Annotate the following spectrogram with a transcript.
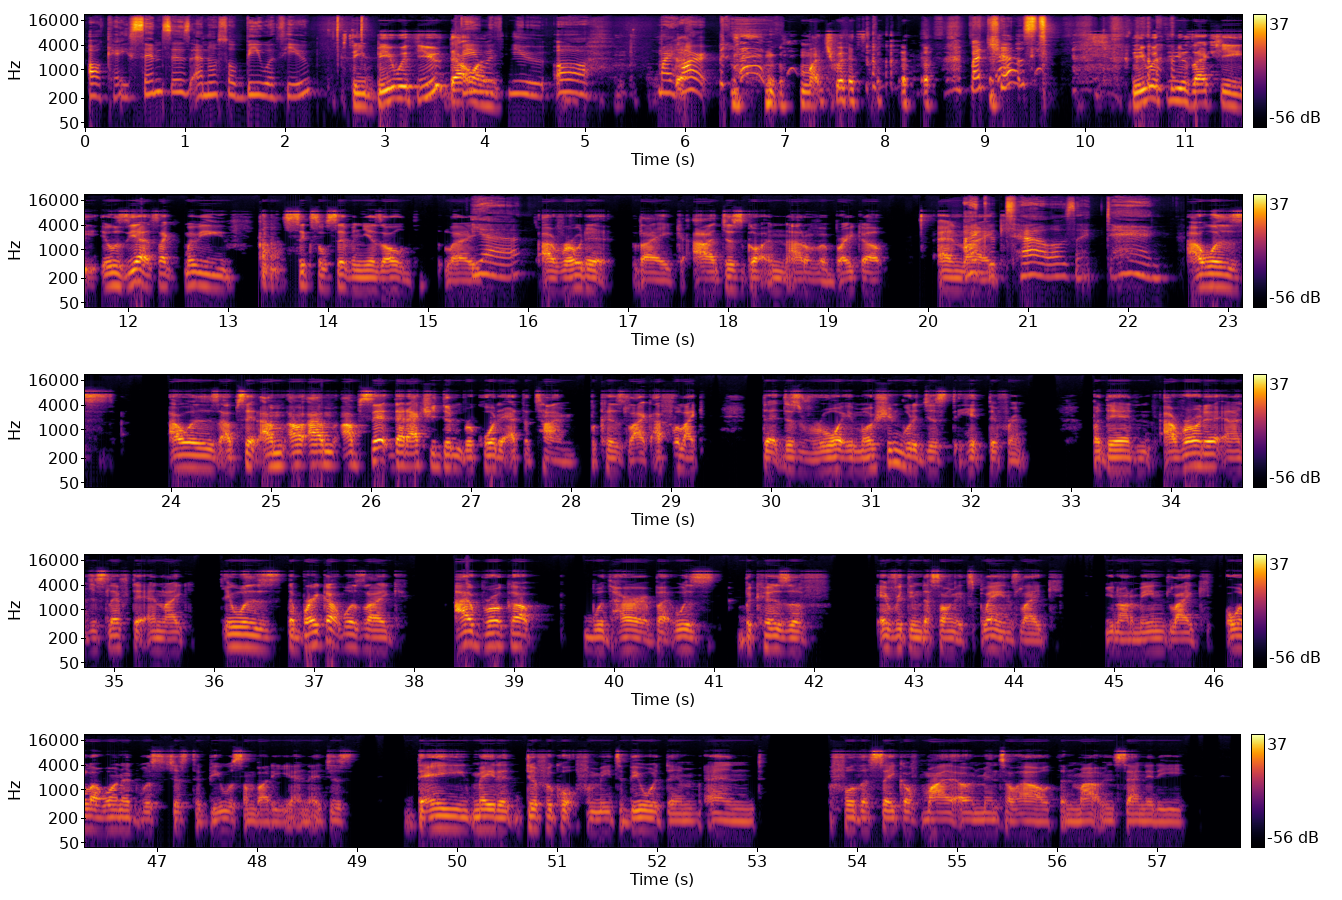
Okay, senses and also be with you. See, be with you. That Be one, with you. Oh, my heart. my choice. my chest. be with you is actually it was yeah, it's like maybe six or seven years old. Like Yeah, I wrote it like I just gotten out of a breakup, and like I could tell. I was like, dang. I was I was upset. I'm I, I'm upset that I actually didn't record it at the time because like I feel like that just raw emotion would have just hit different. But then I wrote it and I just left it and like it was the breakup was like I broke up with her, but it was because of everything the song explains. Like, you know what I mean? Like all I wanted was just to be with somebody and it just they made it difficult for me to be with them and for the sake of my own mental health and my own sanity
